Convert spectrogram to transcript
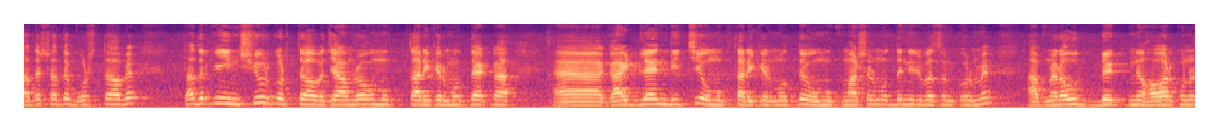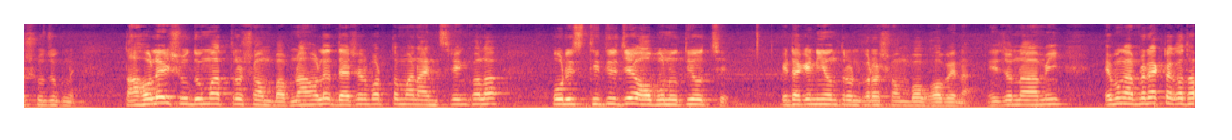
তাদের সাথে বসতে হবে। তাদেরকে ইনশিওর করতে হবে যে আমরা অমুক তারিখের মধ্যে একটা গাইডলাইন দিচ্ছি, অমুক তারিখের মধ্যে, অমুক মাসের মধ্যে নির্বাচন করবে আপনারা উদ্বিগ্ন হওয়ার কোনো সুযোগ নেই। তাহলেই শুধুমাত্র সম্ভব, না হলে দেশের বর্তমান আইনশৃঙ্খলা পরিস্থিতির যে অবনতি হচ্ছে এটাকে নিয়ন্ত্রণ করা সম্ভব হবে না। এই জন্য আমি, এবং আপনারা একটা কথা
